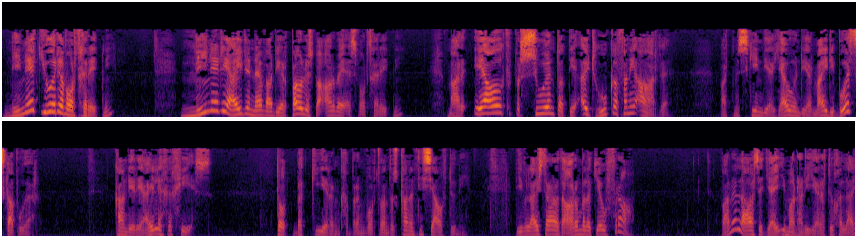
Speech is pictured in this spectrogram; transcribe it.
Nie net Jode word gered nie. Nie net die heidene wat deur Paulus bearbei is word gered nie, maar elke persoon tot die uithoeke van die aarde wat miskien deur jou en deur my die boodskap hoor, kan deur die Heilige Gees tot bekering gebring word want ons kan dit nie self doen nie. Liewe luisteraar, daarom wil ek jou vra. Wanneer laas het jy iemand na die Here toe gelei?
